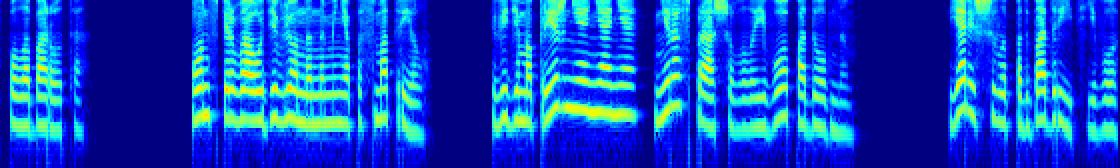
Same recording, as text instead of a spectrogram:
в полоборота. Он сперва удивленно на меня посмотрел. Видимо, прежняя няня не расспрашивала его о подобном я решила подбодрить его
